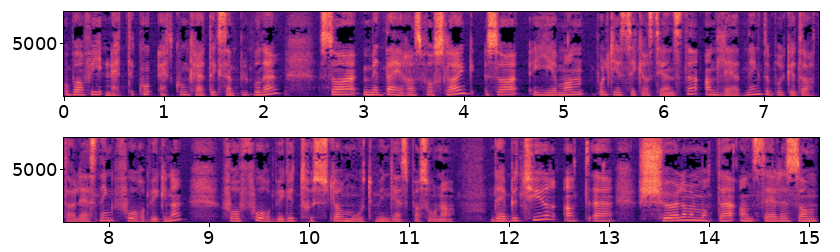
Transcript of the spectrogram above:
Og bare for å gi mm. et, et, konkret eksempel på det, så med deres forslag så gir man Politiets sikkerhetstjeneste anledning til å bruke dataavlesning forebyggende for å forebygge trusler mot myndighetspersoner. Det betyr at eh, selv om man måtte anse det som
